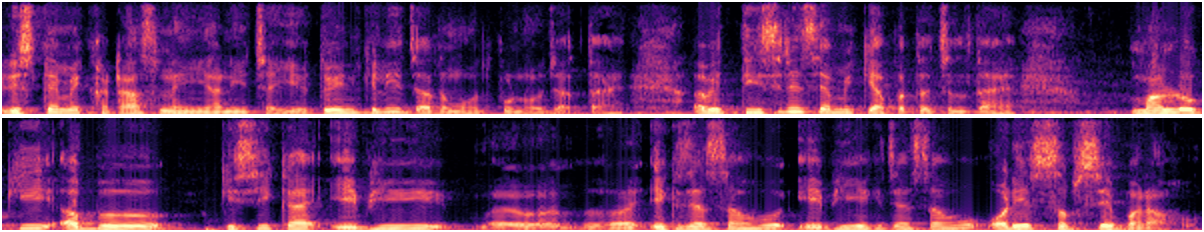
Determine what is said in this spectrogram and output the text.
रिश्ते में खटास नहीं आनी चाहिए तो इनके लिए ज़्यादा महत्वपूर्ण हो जाता है। अभी तीसरे से हमें क्या पता चलता है? मान लो कि अब किसी का ए भी एक जैसा हो ए भी एक जैसा हो और ये सबसे बड़ा हो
